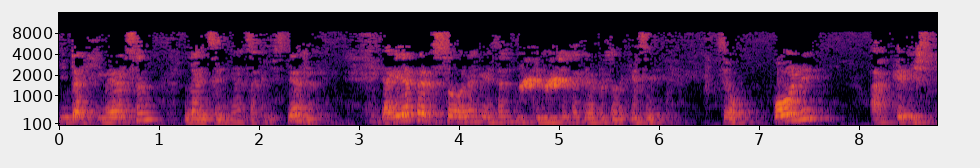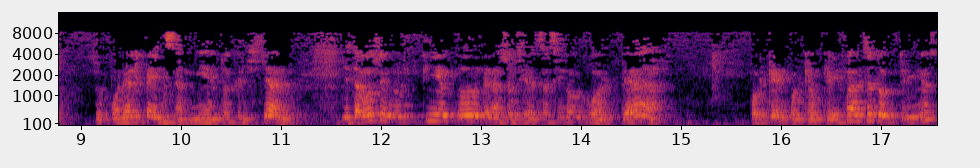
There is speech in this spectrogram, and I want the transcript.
y tergiversan la enseñanza cristiana. Y aquella persona que es anticristo es aquella persona que se, se opone a Cristo, se opone al pensamiento cristiano. Y estamos en un tiempo donde la sociedad está siendo golpeada. ¿Por qué? Porque aunque hay falsas doctrinas,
